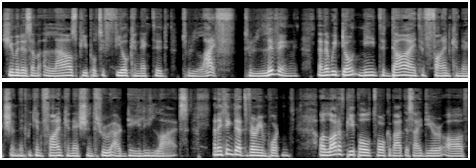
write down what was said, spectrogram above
humanism allows people to feel connected to life to living and that we don't need to die to find connection, that we can find connection through our daily lives. And I think that's very important. A lot of people talk about this idea of,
